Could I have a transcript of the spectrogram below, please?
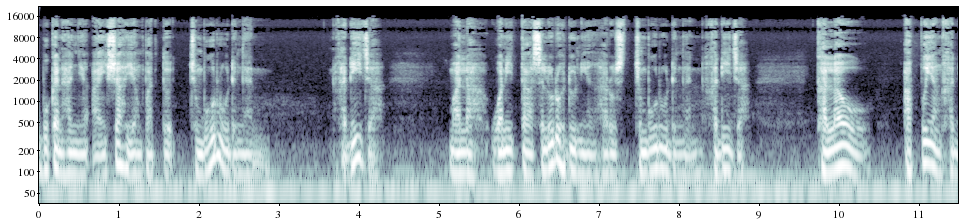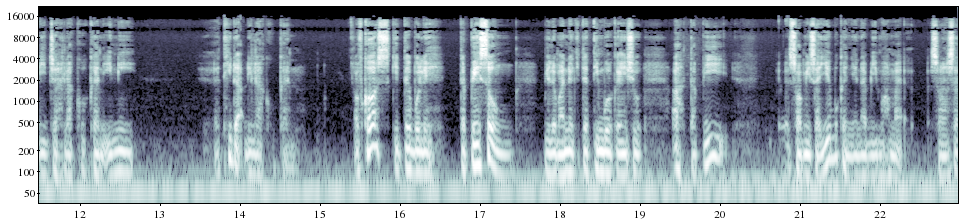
bukan hanya Aisyah yang patut cemburu dengan Khadijah malah wanita seluruh dunia harus cemburu dengan Khadijah kalau apa yang Khadijah lakukan ini Eh, tidak dilakukan. Of course, kita boleh terpesong bila mana kita timbulkan isu. Ah, tapi suami saya bukannya Nabi Muhammad SAW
